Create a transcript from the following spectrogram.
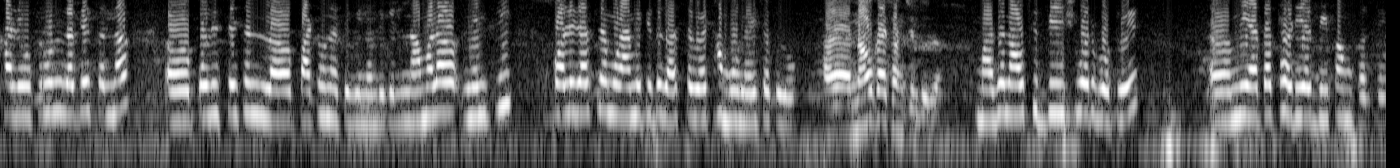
खाली उतरून लगेच त्यांना पोलीस स्टेशनला पाठवण्याची विनंती केली. आम्हाला नेमकी कॉलेज असल्यामुळे आम्ही तिथे जास्त वेळ थांबवू नाही शकलो. नाव काय सांगशील तुझं? माझं नाव सिद्धेश्वर बोटवे. मी आता थर्ड इयर बी फार्म करते.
